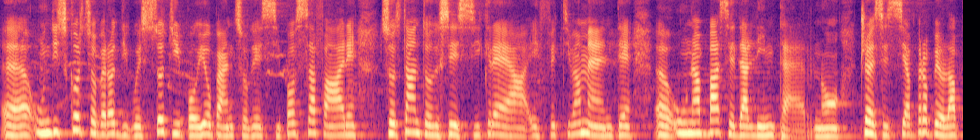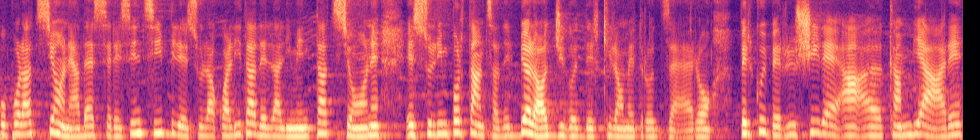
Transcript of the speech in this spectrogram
Eh, un discorso però di questo tipo io penso che si possa fare soltanto se si crea effettivamente eh, una base dall'interno, cioè se sia proprio la popolazione ad essere sensibile sulla qualità dell'alimentazione e sull'importanza del biologico e del chilometro zero. Per cui per riuscire a eh, cambiare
